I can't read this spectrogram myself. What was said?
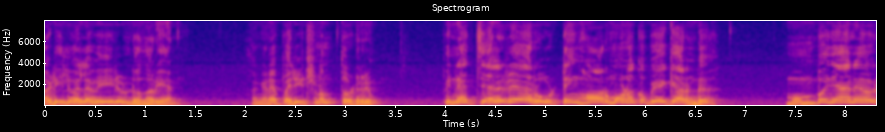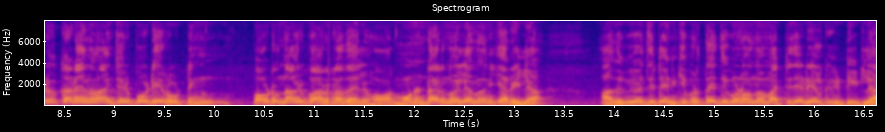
അടിയിൽ വല്ല വേരുണ്ടോ എന്നറിയാൻ. അങ്ങനെ പരീക്ഷണം തുടരും. പിന്നെ ചിലർ റൂട്ടിംഗ് ഹോർമോണൊക്കെ ഉപയോഗിക്കാറുണ്ട്. മുമ്പ് ഞാൻ ഒരു കടയിൽ നിന്ന് വാങ്ങിച്ചൊരു പൊടി റൂട്ടിംഗ് പൗഡർ എന്നാണ് അവർ പറഞ്ഞതായാലും ഹോർമോൺ ഉണ്ടായിരുന്നോ ഇല്ലയെന്ന് എനിക്കറിയില്ല. അത് ഉപയോഗിച്ചിട്ട് എനിക്ക് പ്രത്യേകിച്ച് ഗുണമൊന്നും മറ്റു ചെടികൾക്ക് കിട്ടിയിട്ടില്ല.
